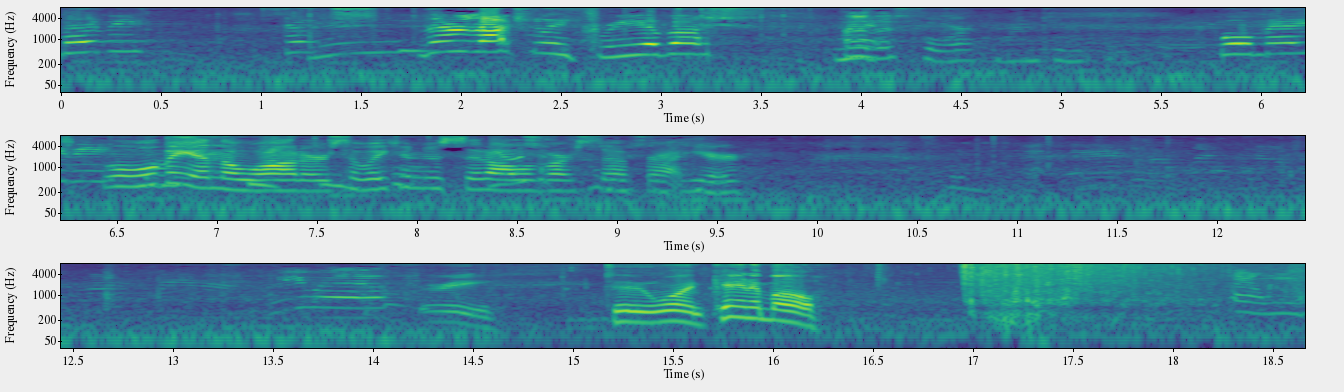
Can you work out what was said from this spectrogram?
maybe since there's actually three of us. No, there's four. One, two, three, four. Well, maybe. Well, we'll be in the water, so we can just sit all of our stuff right here. We will. Three, two, one, cannonball. I want to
